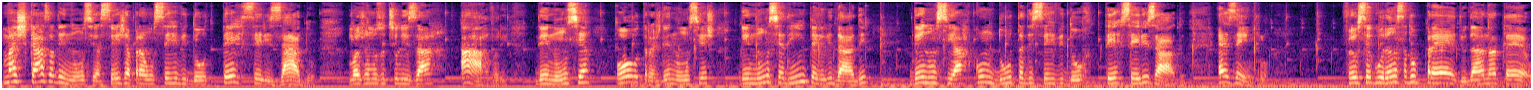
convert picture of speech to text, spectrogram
Mas caso a denúncia seja para um servidor terceirizado, nós vamos utilizar a árvore denúncia, outras denúncias, denúncia de integridade, denunciar conduta de servidor terceirizado. Exemplo: foi o segurança do prédio da Anatel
